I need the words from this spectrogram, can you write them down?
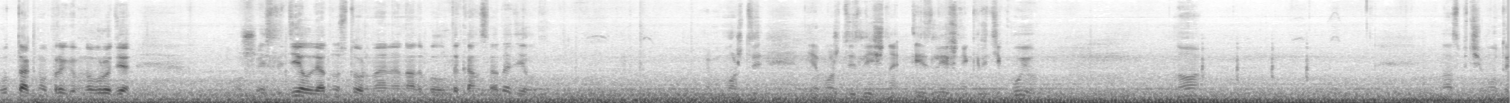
вот так мы прыгаем, но вроде Уж если делали одну сторону, наверное, надо было до конца доделать. Может, я, может, излишне, излишне критикую, но нас почему-то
